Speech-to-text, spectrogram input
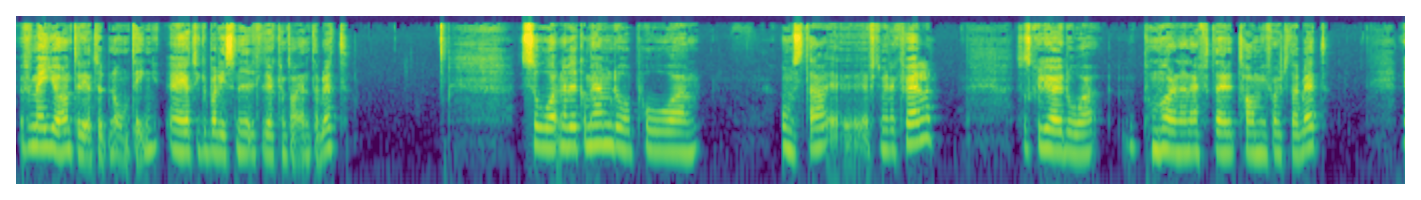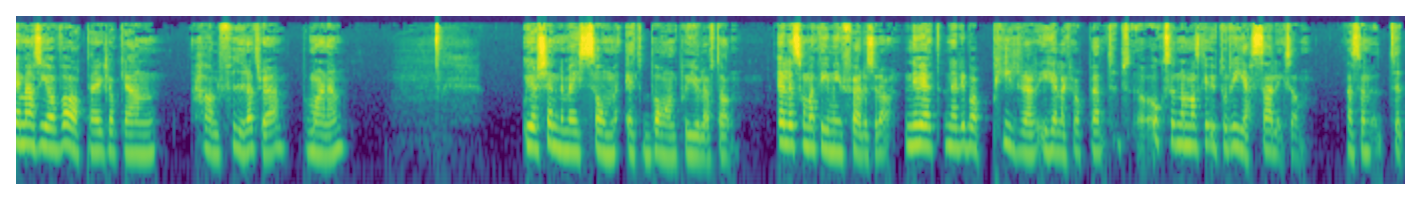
För mig gör inte det typ någonting. Eh, jag tycker bara det är smidigt att jag kan ta en tablett. Så när vi kom hem då på onsdag eh, eftermiddag kväll så skulle jag ju då på morgonen efter ta min första tablett. Nej men alltså jag vaknade klockan halv fyra tror jag på morgonen. Och jag kände mig som ett barn på julafton. Eller som att det är min födelsedag. Ni vet när det bara pirrar i hela kroppen. Typ, också när man ska ut och resa liksom. Alltså typ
